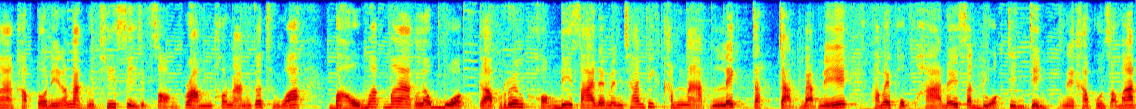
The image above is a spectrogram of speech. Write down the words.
มากๆครับ ตัวนี้น้ำหนักอยู่ที่ 42 กรัม เท่านั้นก็ถือว่าเบามากๆ แล้วบวกกับเรื่องของดีไซน์ดิเมนชันที่ขนาดเล็กจัดๆ แบบนี้ทำให้พกพาได้สะดวกจริงๆนะครับคุณสามารถ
